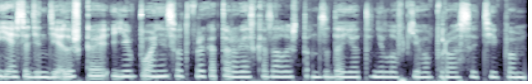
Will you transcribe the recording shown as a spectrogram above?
есть один дедушка японец, вот про которого я сказала, что он задает неловкие вопросы, типа,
